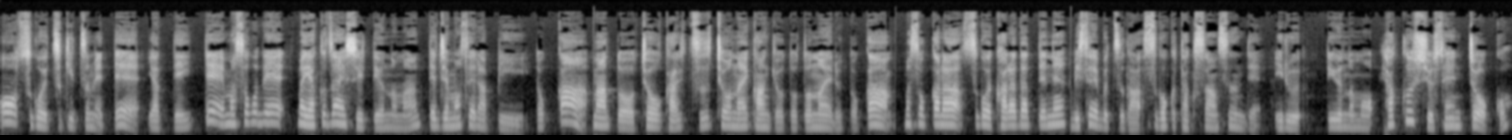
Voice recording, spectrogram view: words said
をすごい突き詰めてやっていて、まあ、そこで、まあ、薬剤師っていうのもあって、ジェモセラピーとか、まあ、あと腸活、腸内環境を整えるとか、まあ、そこからすごい体ってね、微生物がすごくたくさん住んでいるっていうのも、100種千兆個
